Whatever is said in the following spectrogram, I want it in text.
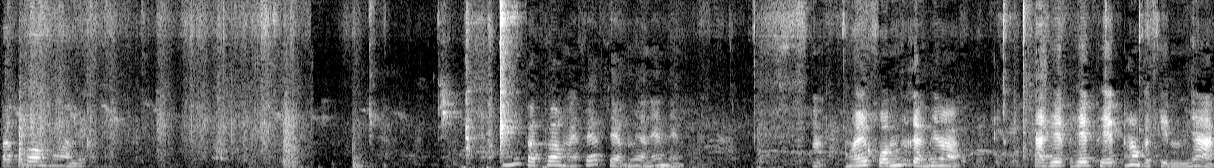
ปักข้องหอนเด้ปักท้องแม่แซ่บแซ่บเนื้อแน่นเนี่ย หอยขมคือกันพี่น้องถ้าเฮ็ดเฮ็ดเผ็ดเฮาก็กินยาก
